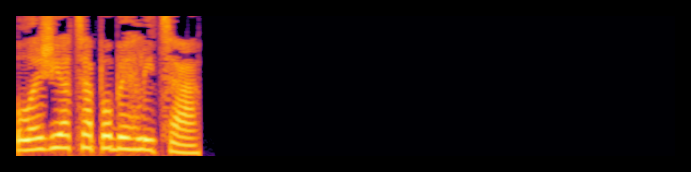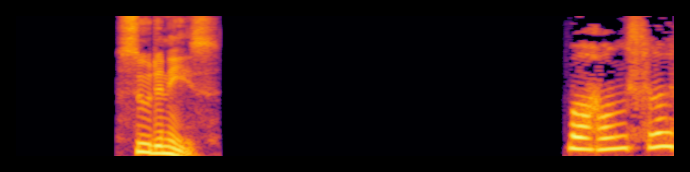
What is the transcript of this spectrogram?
Ležiaca pobehlica. Sudanese, Bohong slut.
